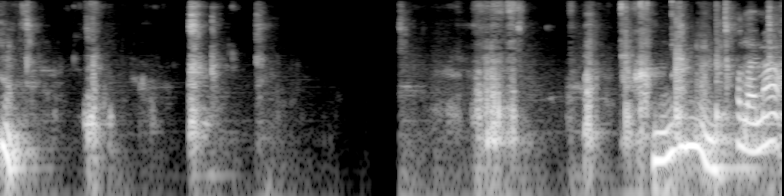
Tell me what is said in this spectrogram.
อืมอร่อยมาก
